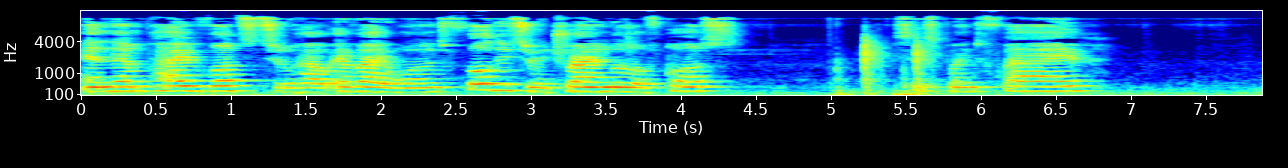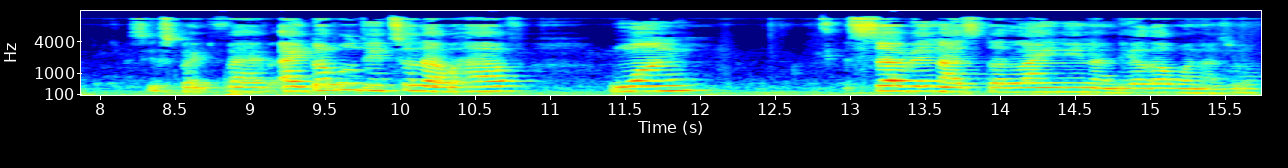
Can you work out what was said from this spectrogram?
and then pivot to however i want. Fold it to a triangle of course. 6.5 6.5 i doubled it so that i'll have one serving as the lining and the other one as well.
